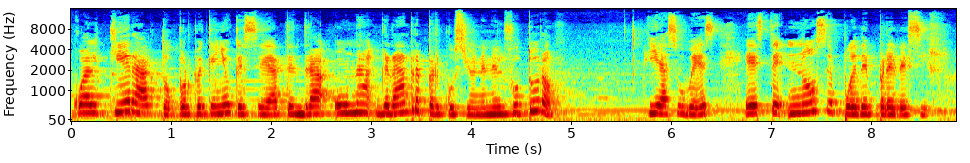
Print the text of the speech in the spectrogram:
Cualquier acto, por pequeño que sea, tendrá una gran repercusión en el futuro. Y a su vez, este no se puede predecir.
